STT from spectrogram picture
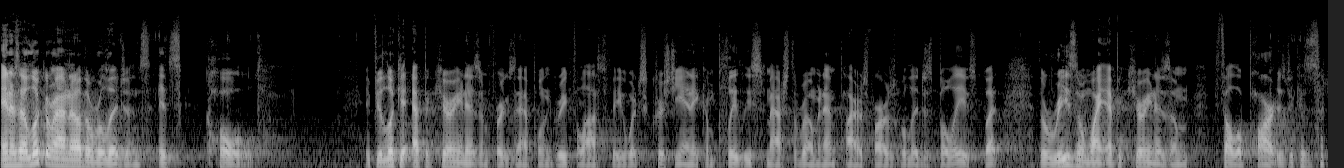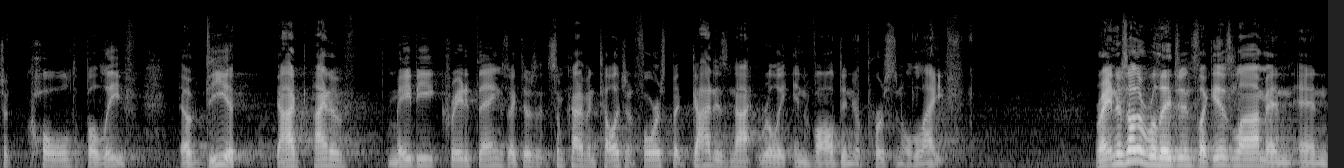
And as I look around at other religions, it's cold. If you look at Epicureanism, for example, in Greek philosophy, which Christianity completely smashed the Roman Empire as far as religious beliefs, but the reason why Epicureanism fell apart is because it's such a cold belief of deity God kind of maybe created things, like there's some kind of intelligent force, but God is not really involved in your personal life. Right? And there's other religions like Islam and, and,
